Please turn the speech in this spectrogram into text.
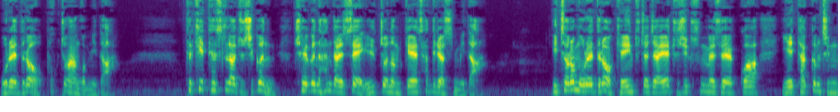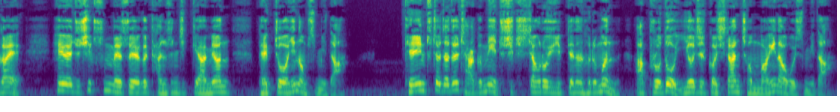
올해 들어 폭증한 겁니다. 특히 테슬라 주식은 최근 한 달 새 1조 넘게 사들였습니다. 이처럼 올해 들어 개인 투자자의 주식 순매수액과 예탁금 증가액, 해외 주식 순매수액을 단순 집계하면 100조 원이 넘습니다. 개인 투자자들 자금이 주식시장으로 유입되는 흐름은 앞으로도 이어질 것이란 전망이 나오고 있습니다.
